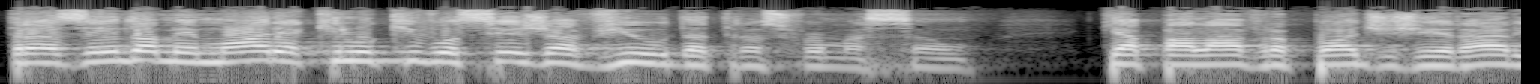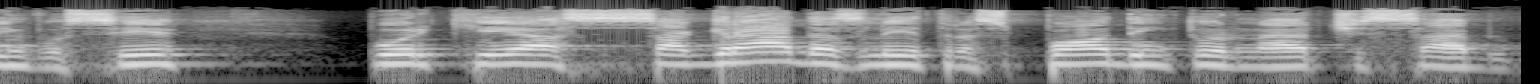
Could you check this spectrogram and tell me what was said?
trazendo à memória aquilo que você já viu da transformação que a palavra pode gerar em você, porque as sagradas letras podem tornar-te sábio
